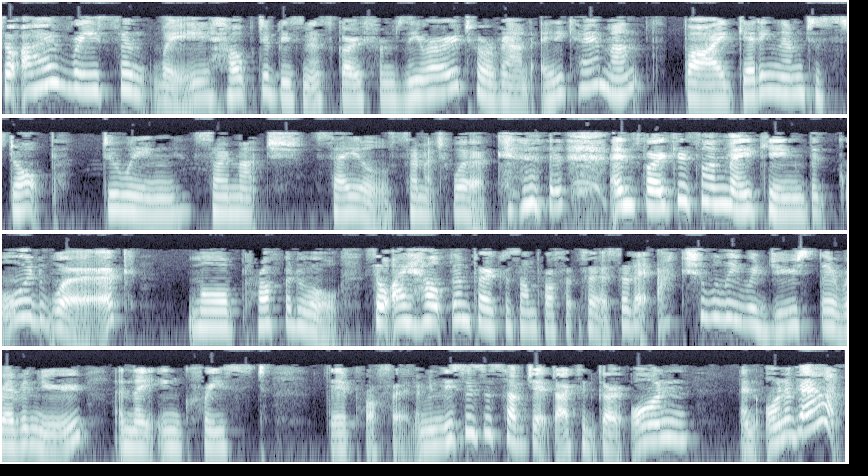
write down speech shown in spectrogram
So I recently helped a business go from zero to around 80k a month by getting them to stop doing so much sales, so much work, and focus on making the good work more profitable. So I help them focus on profit first. So they actually reduced their revenue and they increased their profit. I mean, this is a subject I could go on and on about.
